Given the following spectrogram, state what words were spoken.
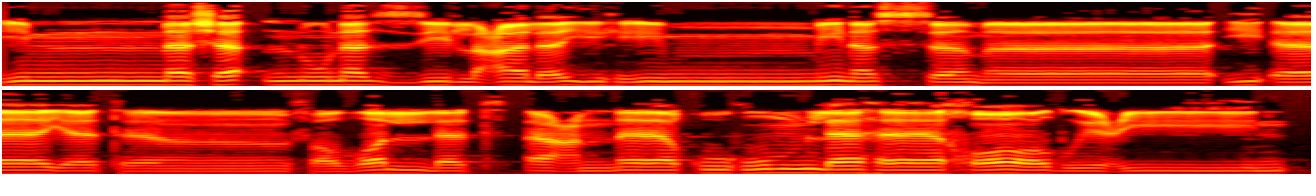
إِن نَّشَأْ نُنَزِّلْ عَلَيْهِم مِّنَ السَّمَاءِ آيَةً فَظَلَّتْ أَعْنَاقُهُمْ لَهَا خَاضِعِينَ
